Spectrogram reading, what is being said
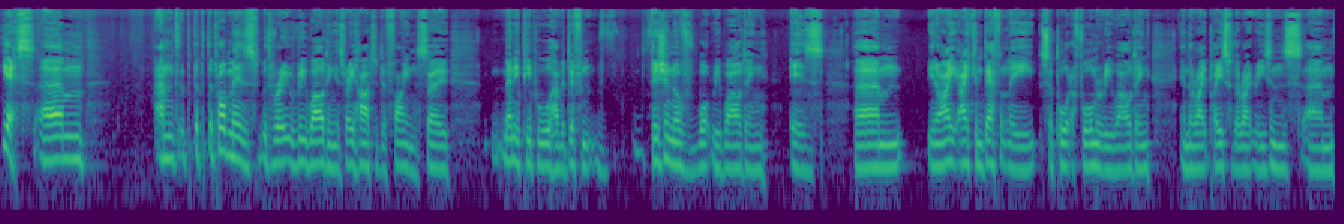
Yes. Um, and the, the problem is with re- rewilding, it's very hard to define. So many people will have a different vision of what rewilding is. Um, you know, I, I can definitely support a form of rewilding. in the right place for the right reasons. Um,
